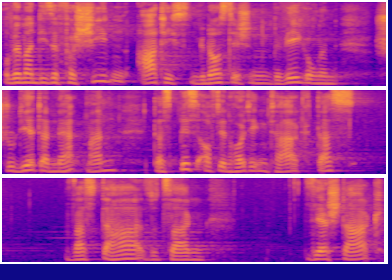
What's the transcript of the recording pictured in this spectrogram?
Und wenn man diese verschiedenartigsten gnostischen Bewegungen studiert, dann merkt man, dass bis auf den heutigen Tag das, was da sozusagen sehr stark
